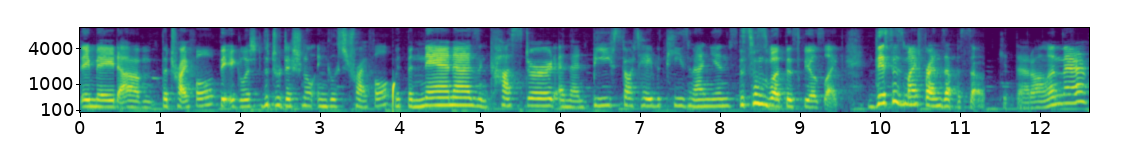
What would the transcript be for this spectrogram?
they made um, the trifle, the English, the traditional English trifle with bananas and custard and then beef sauteed with peas and onions. This one's what this feels like. This is my Friends episode. Get that all in there.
